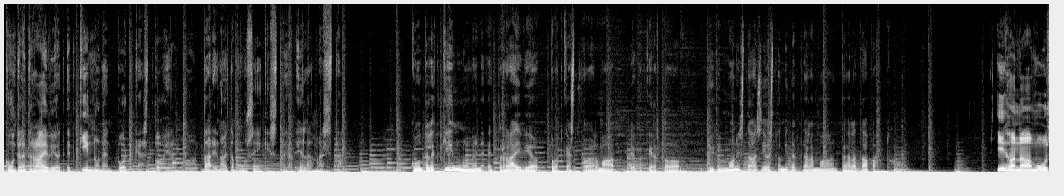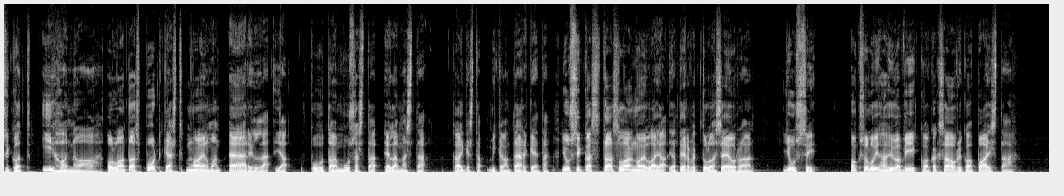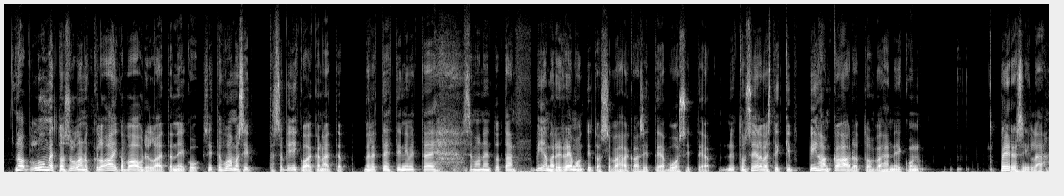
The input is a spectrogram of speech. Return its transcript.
Kuuntelet Raivioit et Kinnunen podcast-ohjelmaa, tarinoita musiikista ja elämästä. Kuuntelet Kinnunen et Raivio podcast-ohjelmaa, joka kertoo hyvin monista asioista, mitä täällä maan päällä tapahtuu. Ihanaa muusikot, ihanaa. Ollaan taas podcast-maailman äärillä ja puhutaan musasta, elämästä, kaikesta, mikä on tärkeää. Jussin kanssa taas langoilla ja, ja tervetuloa seuraan. Jussi, onko se ollut ihan hyvä viikko? Alkaako aurinkoa paistaa? No lumet on sulanut kyllä aika vauhdilla, että niinku, sitten huomasin tässä viikon aikana, että meille tehtiin nimittäin semmoinen tota, viemäriremontti tuossa vähän aikaa sitten ja vuosi sitten. Ja nyt on selvästikin pihan kaadot on vähän niin kuin persillä.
